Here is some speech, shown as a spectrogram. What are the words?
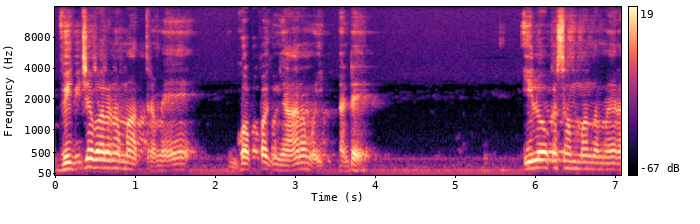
విద్య వలన మాత్రమే గొప్ప జ్ఞానం అంటే ఈ లోక సంబంధమైన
